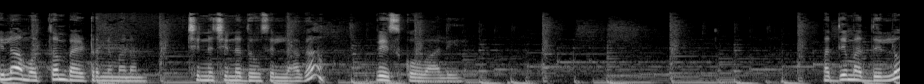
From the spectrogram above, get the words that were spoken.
ఇలా మొత్తం బ్యాటర్ని మనం చిన్న చిన్న దోశల్లాగా వేసుకోవాలి. మధ్య మధ్యలో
